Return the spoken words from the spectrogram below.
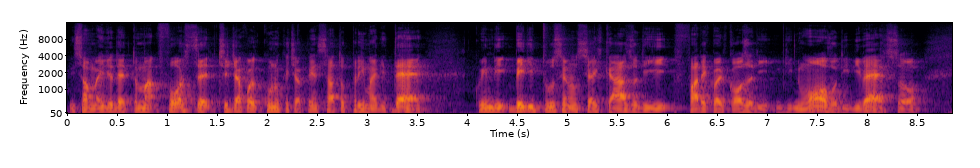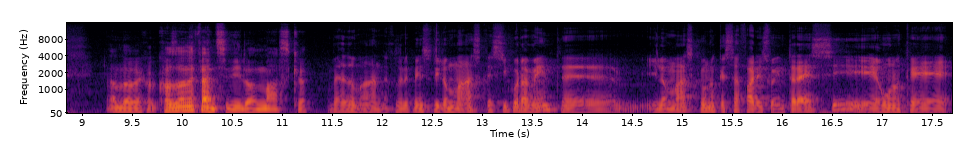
insomma io ho detto ma forse c'è già qualcuno che ci ha pensato prima di te quindi vedi tu se non sia il caso di fare qualcosa di, di nuovo, di diverso. Allora, cosa ne pensi di Elon Musk? Bella domanda, cosa ne penso di Elon Musk? Sicuramente eh, Elon Musk è uno che sa fare i suoi interessi, è uno, che,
